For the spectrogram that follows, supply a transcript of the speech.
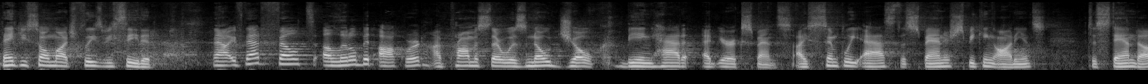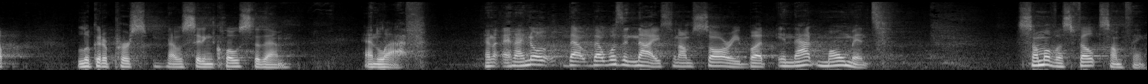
Thank you so much. Please be seated. Now, if that felt a little bit awkward, I promise there was no joke being had at your expense. I simply asked the Spanish speaking audience to stand up, look at a person that was sitting close to them, and laugh. And, and I know that, that wasn't nice, and I'm sorry, but in that moment, some of us felt something.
